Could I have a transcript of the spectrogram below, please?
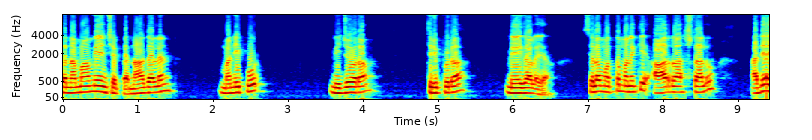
సో నమామి అని చెప్పారు. నాగాలాండ్ మణిపూర్ మిజోరాం త్రిపుర మేఘాలయ. సో ఇలా మొత్తం మనకి ఆరు రాష్ట్రాలు. అదే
